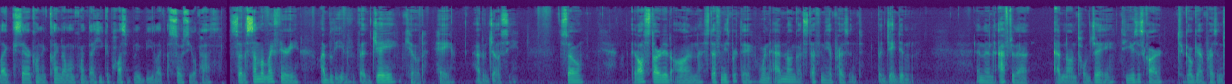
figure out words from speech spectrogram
like Sarah Koenig claimed at one point that he could possibly be like a sociopath. So to sum up my theory, I believe that Jay killed Hae out of jealousy. So it all started on Stephanie's birthday when Adnan got Stephanie a present, but Jay didn't. And then after that, Adnan told Jay to use his car to go get a present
